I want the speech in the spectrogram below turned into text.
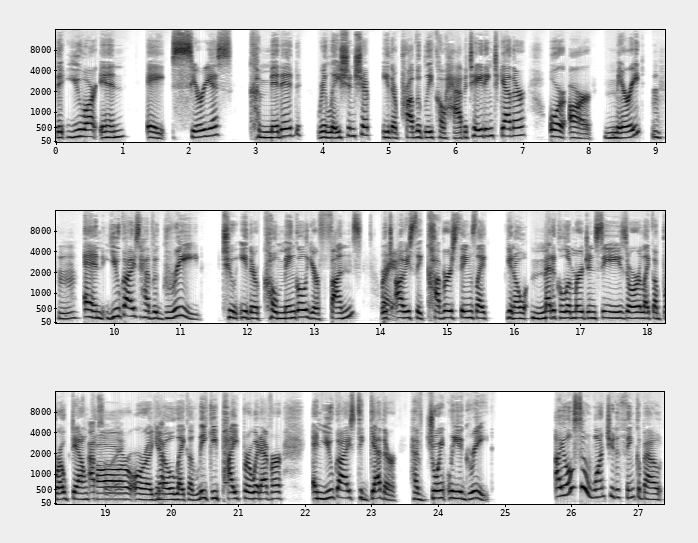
that you are in a serious, committed relationship, either probably cohabitating together or are married, Mm-hmm. and you guys have agreed to either commingle your funds, which Right. obviously covers things like you know medical emergencies or like a broke down car Absolutely. or a, you Yep. know like a leaky pipe or whatever and you guys together have jointly agreed i also want you to think about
